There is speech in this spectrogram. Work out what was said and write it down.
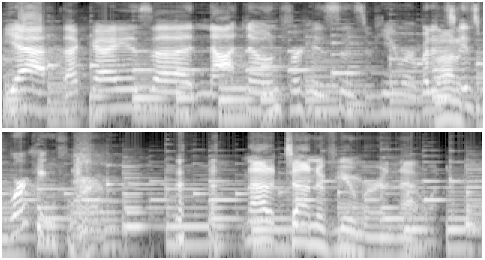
yeah, that guy is uh, not known for his sense of humor, but it's, a- it's working for him. Not a ton of humor in that one.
